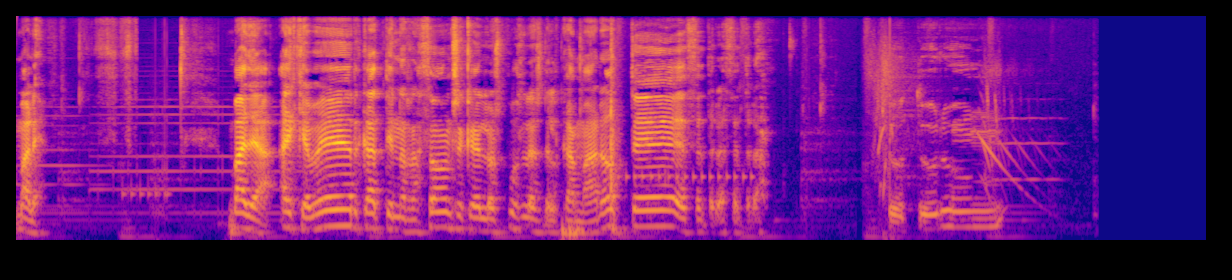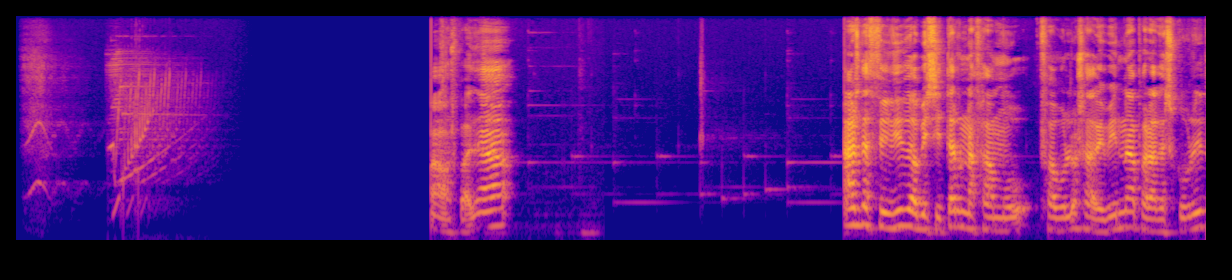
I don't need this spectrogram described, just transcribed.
Vale. Vaya, hay que ver, Kat tiene razón, sí que los puzzles del camarote, etcétera, etcétera. Para allá. Has decidido visitar una fabulosa divina para descubrir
